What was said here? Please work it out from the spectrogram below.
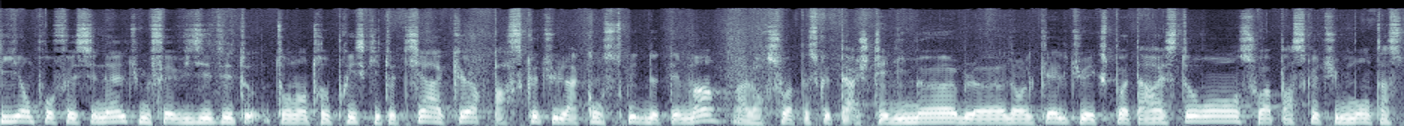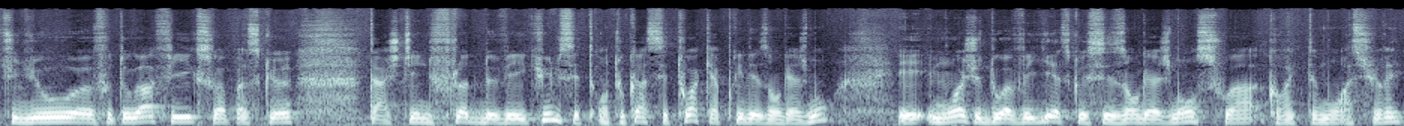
client professionnel, tu me fais visiter ton entreprise qui te tient à cœur parce que tu l'as construite de tes mains, alors soit parce que tu as acheté l'immeuble euh, dans lequel tu exploites un restaurant, soit parce que tu montes un studio euh, photographique, soit parce que tu as acheté une flotte de véhicules, en tout cas c'est toi qui as pris des engagements. Et moi je dois veiller à ce que ces engagements soient correctement assurés,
